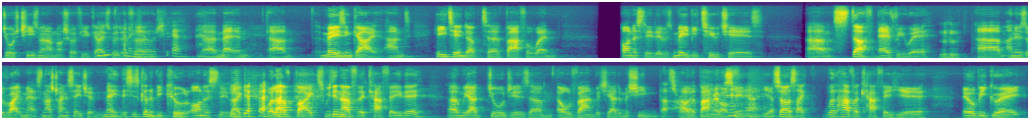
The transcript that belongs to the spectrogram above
George Cheeseman. I'm not sure if you guys would I have know um, George. Yeah. uh, met him. Um, amazing guy, and he turned up to Baffle when honestly there was maybe two chairs. Um, stuff everywhere, um, and it was a right mess. And I was trying to say to him, "Mate, this is going to be cool. Honestly, like we'll have bikes. We didn't have the cafe there. Um, we had George's um, old van, which he had a machine that's out right. the back I of. seeing that. Yep. So I was like, we'll have a cafe here. It'll be great.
